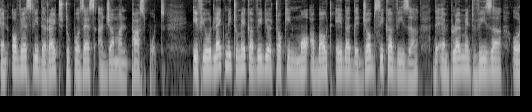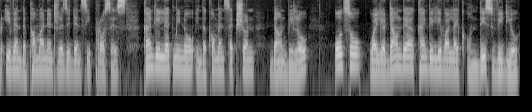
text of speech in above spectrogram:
and obviously the right to possess a German passport. If you would like me to make a video talking more about either the job seeker visa, the employment visa, or even the permanent residency process, kindly let me know in the comment section down below. Also, while you're down there, kindly leave a like on this video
